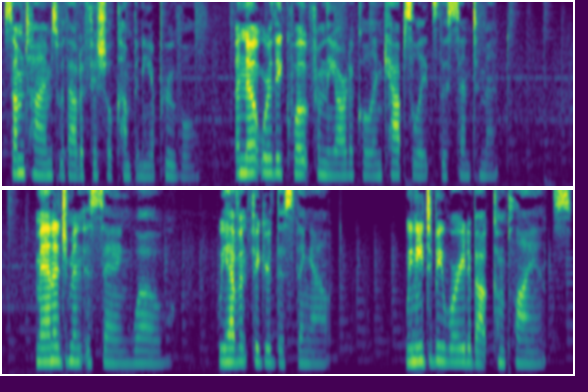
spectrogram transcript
sometimes without official company approval. A noteworthy quote from the article encapsulates this sentiment. Management is saying, Whoa, we haven't figured this thing out. We need to be worried about compliance,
